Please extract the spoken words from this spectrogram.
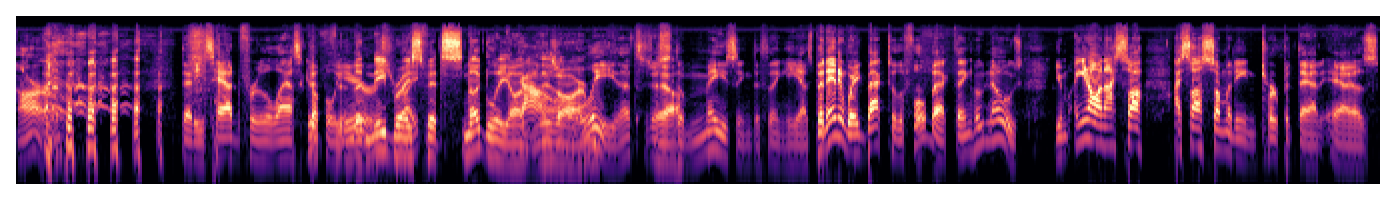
arm that he's had for the last couple the, years. The knee brace right? fits snugly on his arm. Golly, that's just Yeah. amazing the thing he has. But anyway, back to the fullback thing. Who knows? You you know, and I saw I saw somebody interpret that as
